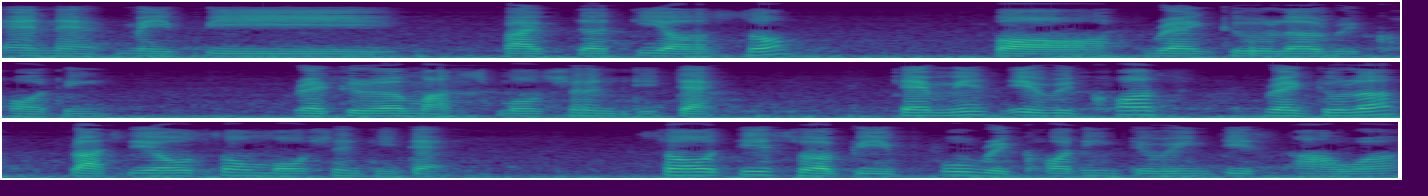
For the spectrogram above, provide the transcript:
end at maybe 5.30 or so for regular recording regular mass motion detect. That means it records regular plus it also motion detect. So this will be full recording during this hour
